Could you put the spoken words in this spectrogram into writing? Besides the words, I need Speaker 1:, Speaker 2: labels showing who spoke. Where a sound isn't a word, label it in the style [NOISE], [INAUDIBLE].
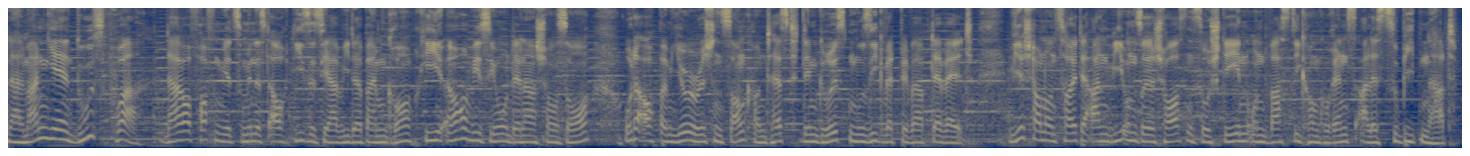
Speaker 1: L'Allemagne 12 points. Darauf hoffen wir zumindest auch dieses Jahr wieder beim Grand Prix Eurovision de la Chanson oder auch beim Eurovision Song Contest, dem größten Musikwettbewerb der Welt. Wir schauen uns heute an, wie unsere Chancen so stehen und was die Konkurrenz alles zu bieten hat.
